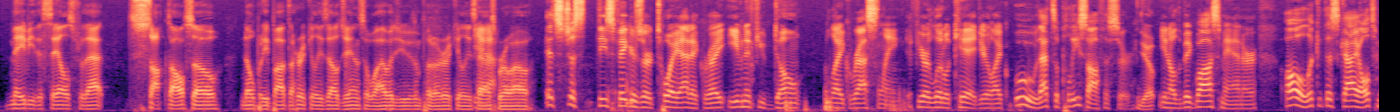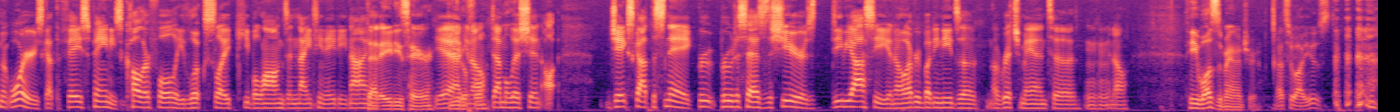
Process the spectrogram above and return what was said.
maybe the sales for that sucked also. Nobody bought the Hercules LJN, so why would you even put a Hercules Yeah. Hasbro out? it's just these figures are toyetic, right? Even if you don't like wrestling, if you're a little kid, you're like, "Ooh, that's a police officer." Yep. You know, the big boss man, or "Oh, look at this guy, Ultimate Warrior. He's got the face paint. He's colorful. He looks like he belongs in 1989." That '80s hair, yeah, beautiful. you know, demolition. Uh, Jake's got the snake. Bru- Brutus has the shears. DiBiase, you know, everybody needs a, a rich man to, Mm-hmm. you know, He was the manager. That's who I used.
